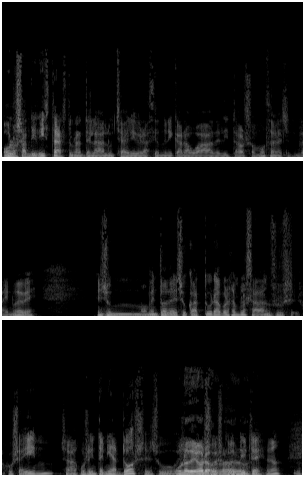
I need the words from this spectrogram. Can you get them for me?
o los sandinistas durante la lucha de liberación de Nicaragua del dictador Somoza en el 79. En su momento de su captura, por ejemplo, Saddam Hus- Hussein, Saddam Hussein tenía dos en su, Uno de en oro, su uno de oro. escondite, ¿no? ¿Quién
